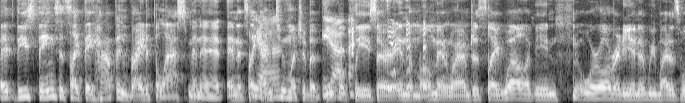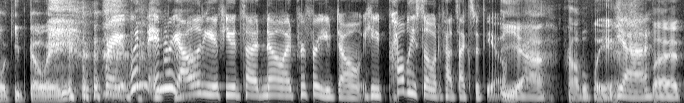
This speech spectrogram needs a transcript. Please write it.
It, these things, it's like they happen right at the last minute, and it's like Yeah. I'm too much of a people Yeah. pleaser in the moment where I'm just like, well, I mean, we're already in it. We might as well keep going. right. When in reality, if you'd said no, I'd prefer you don't. He probably still would have had sex with you. yeah, probably. Yeah. but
